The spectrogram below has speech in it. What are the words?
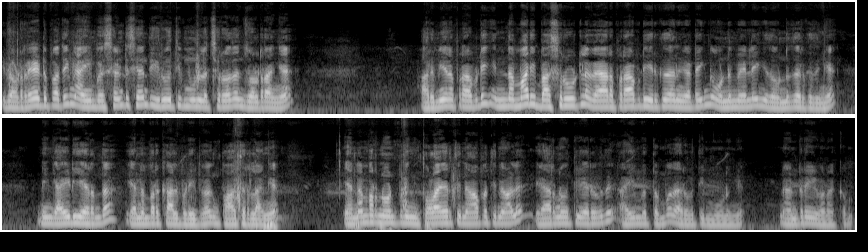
இதோட ரேட்டு பார்த்தீங்கன்னா ஐம்பது சென்ட் சேர்ந்து இருபத்தி மூணு லட்ச ரூபா தான் சொல்கிறாங்க அருமையான ப்ராப்பர்ட்டி இந்த மாதிரி பஸ் ரூட்டில் வேறு ப்ராப்பர்ட்டி இருக்குதான்னு கேட்டிங்கன்னா ஒன்றுமே இல்லைங்க. இது ஒன்று தான் இருக்குதுங்க. நீங்கள் ஐடியா இருந்தால் என் நம்பர் கால் பண்ணிட்டு வாங்க பார்த்துடலாங்க என் நம்பர் நோட் பண்ணிங்க தொள்ளாயிரத்தி நாற்பத்தி நாலு இரநூத்தி அறுபது ஐம்பத்தொம்பது அறுபத்தி மூணுங்க. நன்றி வணக்கம்.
